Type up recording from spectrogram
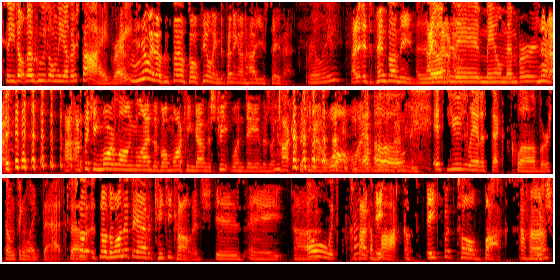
so you don't know who's on the other side, right? It really doesn't sound so appealing depending on how you say that. Really? I, it depends on the. I, I don't know. Male members. No, no. I, I'm thinking more along the lines of I'm walking down the street one day and there's a cock sticking out a wall. I don't know what that Oh, means. it's usually at a sex club or something like that. So, So, so the one that they have at Kinky College is a uh, oh, it's kind of like a eight, box. eight foot tall box, Uh-huh. which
